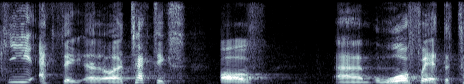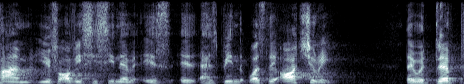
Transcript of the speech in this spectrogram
key acti- uh, tactics of um, warfare at the time, you've obviously seen them, is, has been, was the archery. They would dip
